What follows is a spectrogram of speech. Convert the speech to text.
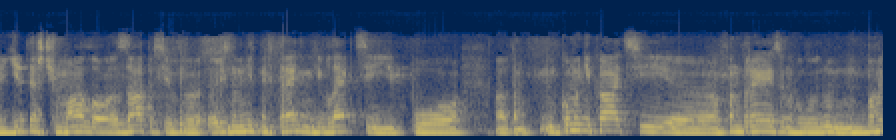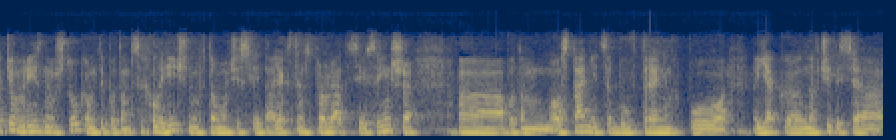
є теж чимало записів різноманітних тренінгів, лекцій по Е, там комунікації, е, фандрейзингу, ну багатьом різним штукам, типу там психологічним, в тому числі, та як з цим справлятися і все інше. Е, або там останній це був тренінг по як навчитися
